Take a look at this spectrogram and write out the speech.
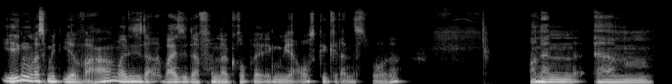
irgendwas mit ihr war, weil sie da, weil sie da von der Gruppe irgendwie ausgegrenzt wurde. Und dann, ähm,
